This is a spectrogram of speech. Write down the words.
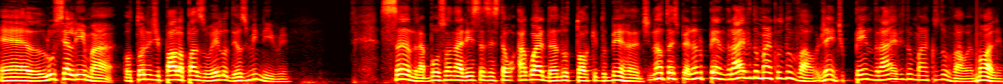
É, Lúcia Lima, Otônio de Paula Pazuello, Deus me livre. Sandra, bolsonaristas estão aguardando o toque do berrante. Não, estão esperando o pendrive do Marcos Duval. Gente, o pendrive do Marcos Duval, é mole?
